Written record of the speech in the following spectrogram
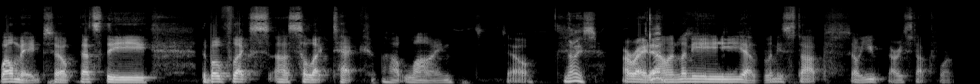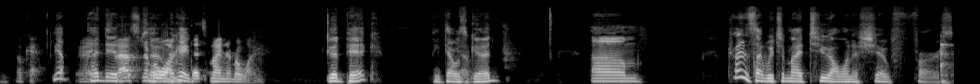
well made. So that's the the bowflex uh, SelectTech uh, line. So nice. all right, Good. alan let me yeah let me stop. So you already stopped for me. Okay. Yep right. i did so that's number so, one. okay. That's my number one. Good pick. I think that was yep. good. Um trying to decide which of my two I want to show first.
